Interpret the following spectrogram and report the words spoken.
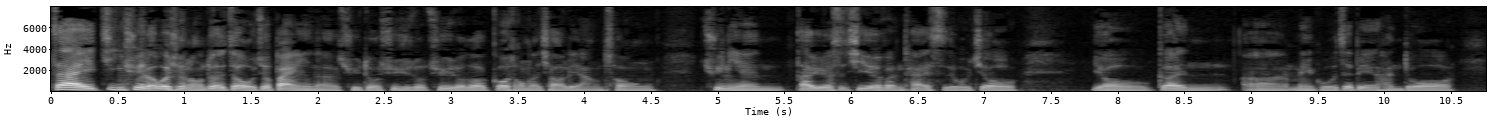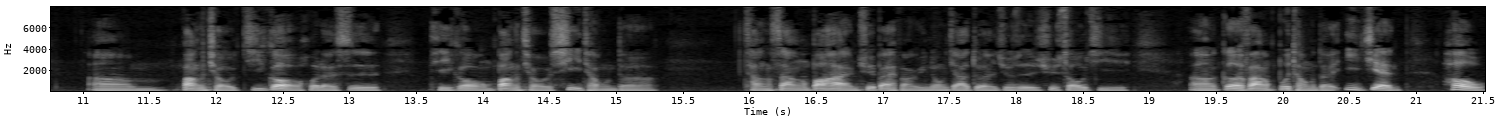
在进去了魏全龙队之后，我就扮演了许多许许多许许多多沟通的桥梁。从去年大约是七月份开始，我就有跟呃美国这边很多嗯棒球机构或者是提供棒球系统的厂商，包含去拜访运动家队，就是去收集呃各方不同的意见后，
